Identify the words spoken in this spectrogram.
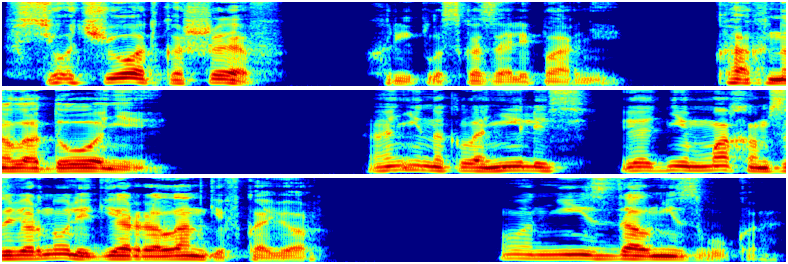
«Все четко, шеф», — хрипло сказали парни. «Как на ладони». Они наклонились и одним махом завернули Герра Ланге в ковер. Он не издал ни звука.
